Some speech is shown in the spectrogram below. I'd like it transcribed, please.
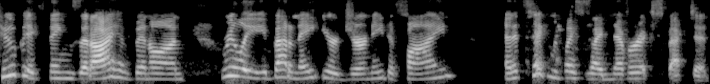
two big things that I have been on really about an eight year journey to find. And it's taken me places I never expected,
